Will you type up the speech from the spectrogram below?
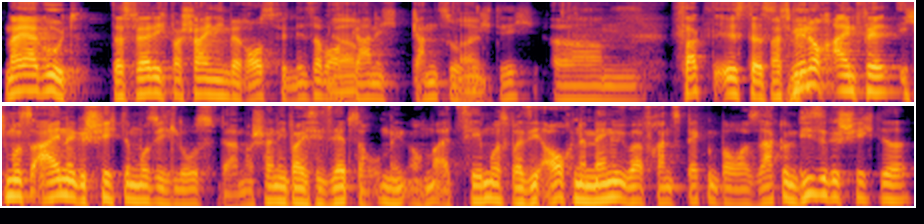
Naja, gut. Das werde ich wahrscheinlich nicht mehr rausfinden. Ist aber Ja. auch gar nicht ganz so Nein. wichtig. Ähm, Fakt ist, dass was mir noch einfällt, ich muss eine Geschichte muss ich loswerden. Wahrscheinlich, weil ich sie selbst auch unbedingt noch mal erzählen muss, weil sie auch eine Menge über Franz Beckenbauer sagt. Und diese Geschichte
